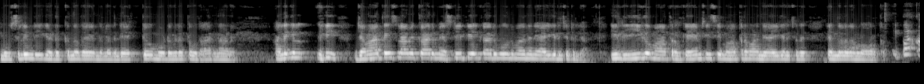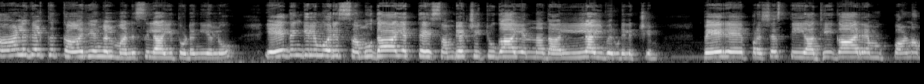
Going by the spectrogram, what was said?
മുസ്ലിം ലീഗ് എടുക്കുന്നത് എന്നുള്ളതിന്റെ ഏറ്റവും ഒടുവിലത്തെ ഉദാഹരണമാണ്. അല്ലെങ്കിൽ ഈ ജമാഅത്തെ ഇസ്ലാമിക്കാരും എസ് ഡി പി ഐക്കാരും പോലും അതിനെ ന്യായീകരിച്ചിട്ടില്ല. ഈ ലീഗ് മാത്രം കെ എം സി സി മാത്രമാണ് ന്യായീകരിച്ചത് എന്നുള്ളത് നമ്മൾ ഓർക്കാം ഇപ്പൊ ആളുകൾക്ക് കാര്യങ്ങൾ മനസ്സിലായി തുടങ്ങിയല്ലോ. ഏതെങ്കിലും ഒരു സമുദായത്തെ സംരക്ഷിക്കുക എന്നതല്ല ഇവരുടെ ലക്ഷ്യം. പേര് പ്രശസ്തി അധികാരം പണം.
